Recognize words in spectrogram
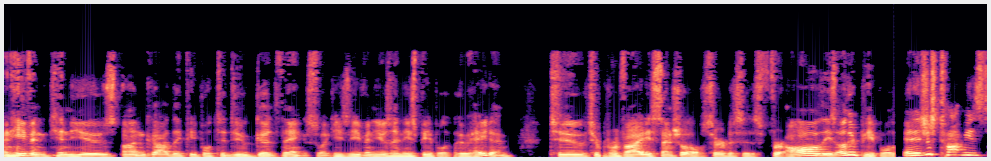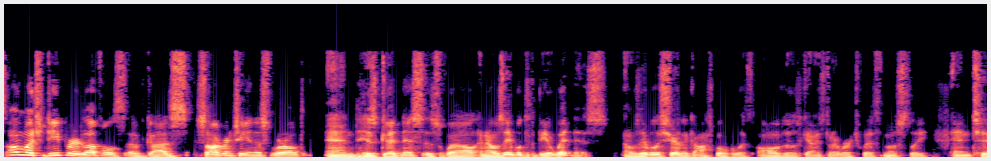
And he even can use ungodly people to do good things. Like he's even using these people who hate him to to provide essential services for all these other people. And it just taught me so much deeper levels of god's sovereignty in this world and his goodness as well. And i was able to be a witness. I was able to share the gospel with all of those guys that i worked with mostly and to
